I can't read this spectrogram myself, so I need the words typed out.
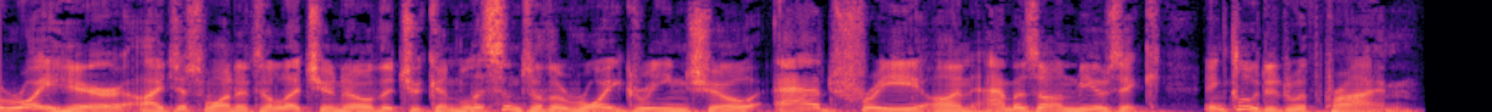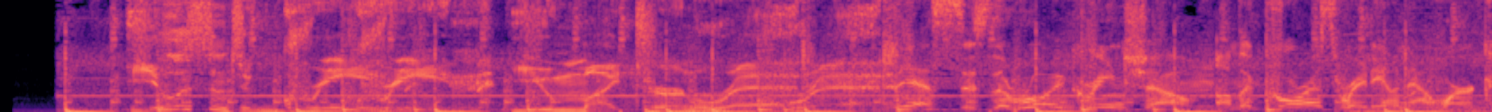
Roy here. I just wanted to let you know that you can listen to The Roy Green Show ad free on Amazon Music, included with Prime. You listen to Green, Green. you might turn red. red. This is The Roy Green Show on the Corus Radio Network.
